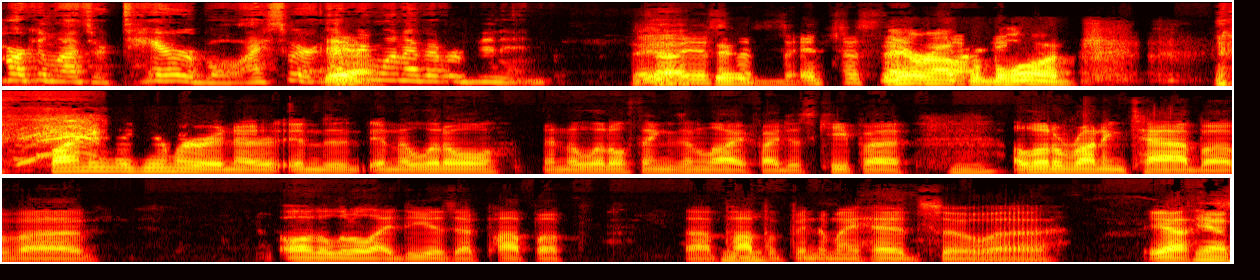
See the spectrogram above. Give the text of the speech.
parking lots are terrible. I swear, Yeah. every I've ever been in. So it's they're, just it's just they're out for blood. Finding the humor in a, in the in the little in the little things in life. I just keep a Mhm. a little running tab of uh, all the little ideas that pop up uh, pop up into my head. So uh, yeah, Yeah.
